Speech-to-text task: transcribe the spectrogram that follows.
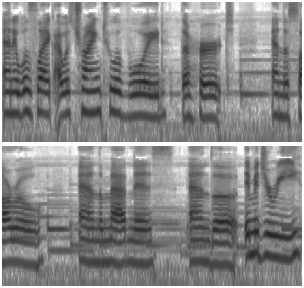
And it was like I was trying to avoid the hurt and the sorrow and the madness and the imagery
